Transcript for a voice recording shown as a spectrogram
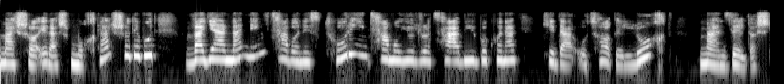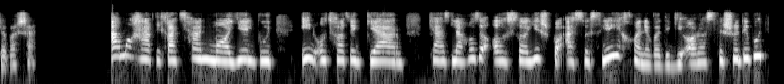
مشاعرش مختل شده بود وگرنه نمی‌توانست طوری این تمایل را تعبیر بکند که در اتاق لخت منزل داشته باشد. اما حقیقتا مایل بود این اتاق گرم که از لحاظ آسایش با اساسیه خانوادگی آراسته شده بود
